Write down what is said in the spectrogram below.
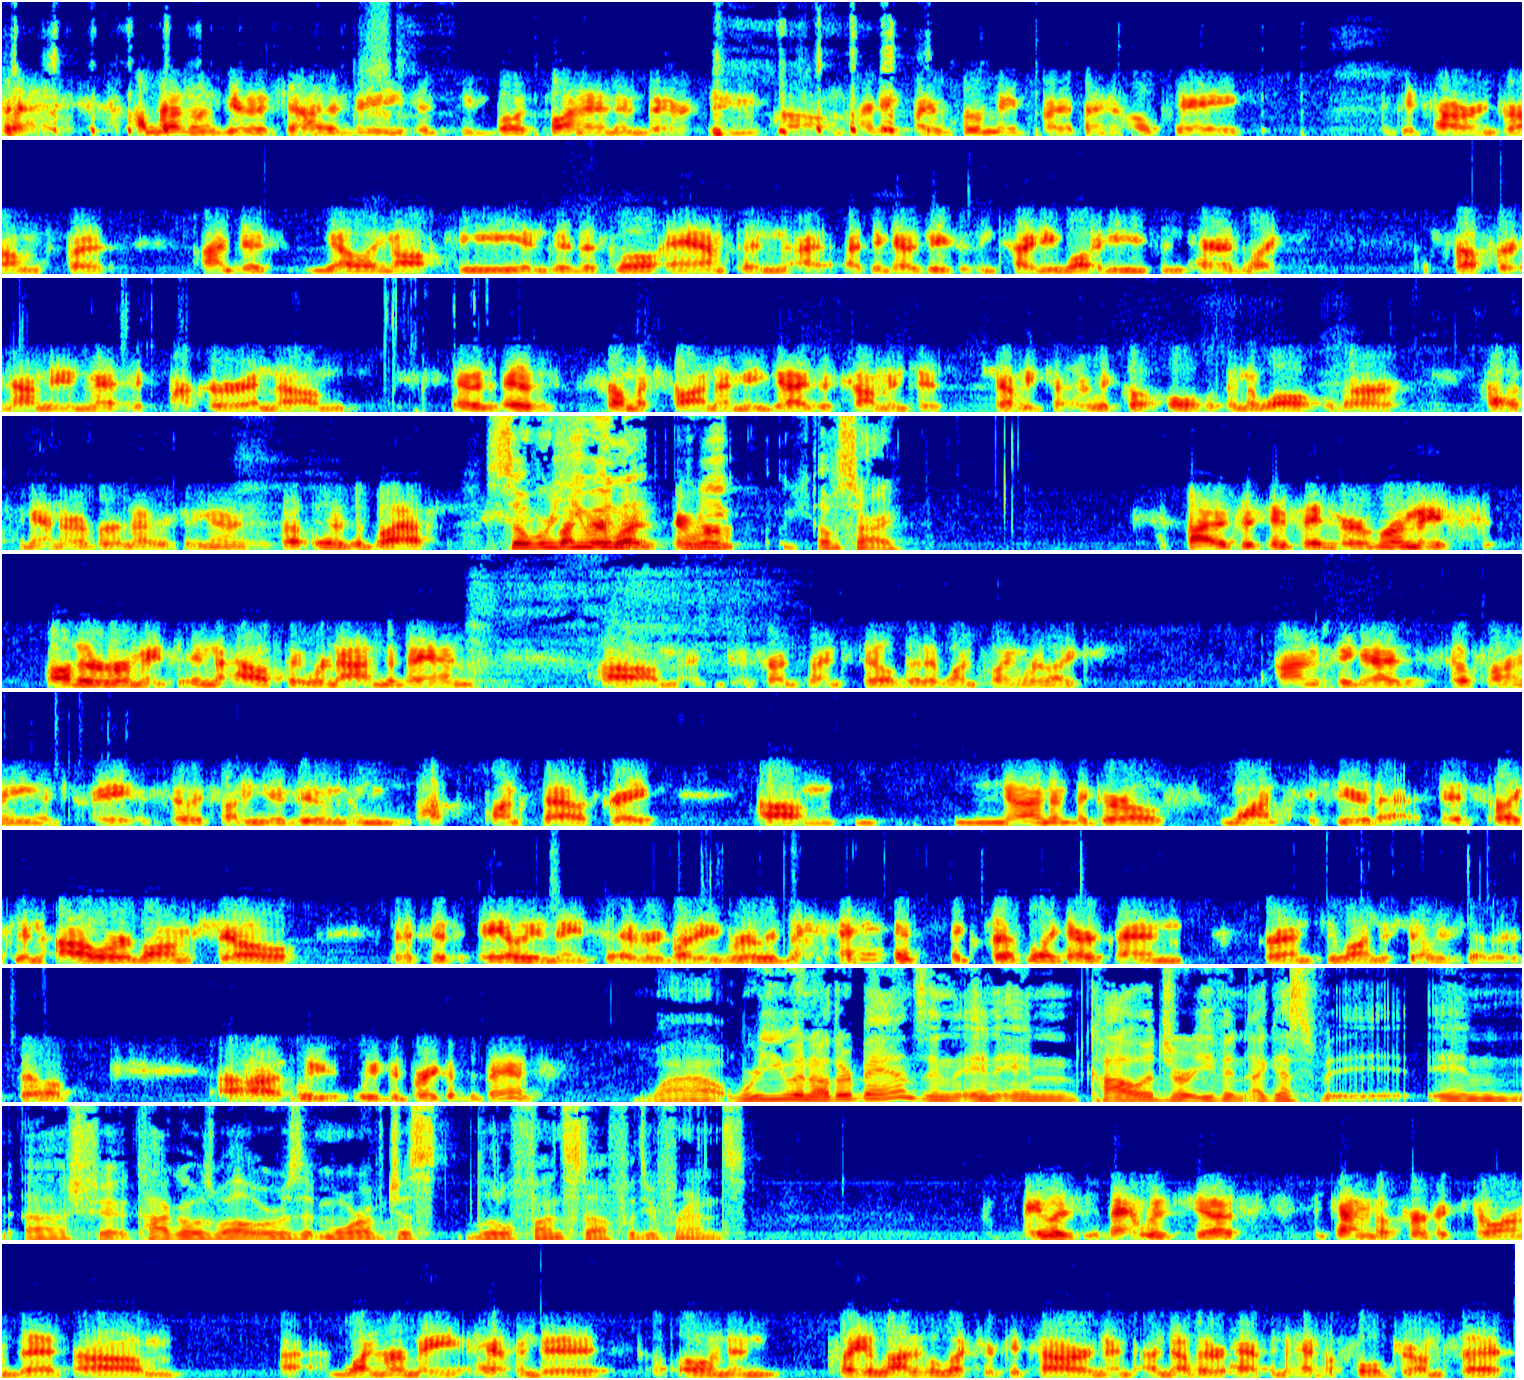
I'll definitely give it a shot. It'd be it'd be both fun and embarrassing. Um, I think my roommate might have been okay guitar and drums, but I'm just yelling off key into this little amp, and I, I think I was using tidy whities and had like stuff written on me in magic marker, and um, it was it was so much fun. I mean, guys would come and just shove each other. We put holes in the walls of our house in Ann Arbor and everything. It was it was a blast. So, were But you in? was- were were- you, oh, sorry. I was just gonna say there were roommates, other roommates in the house that were not in the band. Um, good friends of mine still, but at one point we're like, honestly, guys, it's so funny, it's great, it's really funny. You're doing punk style, it's great. Um, none of the girls want to hear that. It's like an hour long show that just alienates everybody really bad, except like our ten friends who wanted to show each other. So uh, we we did break up the band. Wow. Were you in other bands in, in, in college or even, I guess, in uh, Chicago as well? Or was it more of just little fun stuff with your friends? It was, that was just kind of a perfect storm that um, uh, one roommate happened to own and play a lot of electric guitar, and another happened to have a full drum set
